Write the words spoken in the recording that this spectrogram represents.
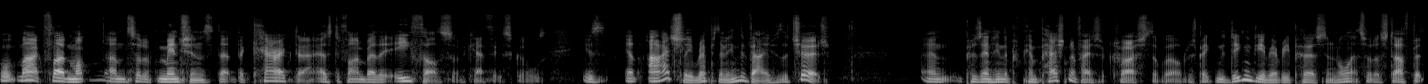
Well, Mark Flood um, sort of mentions that the character, as defined by the ethos of Catholic schools, is are actually representing the values of the Church and presenting the compassionate face of Christ to the world, respecting the dignity of every person, and all that sort of stuff. But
